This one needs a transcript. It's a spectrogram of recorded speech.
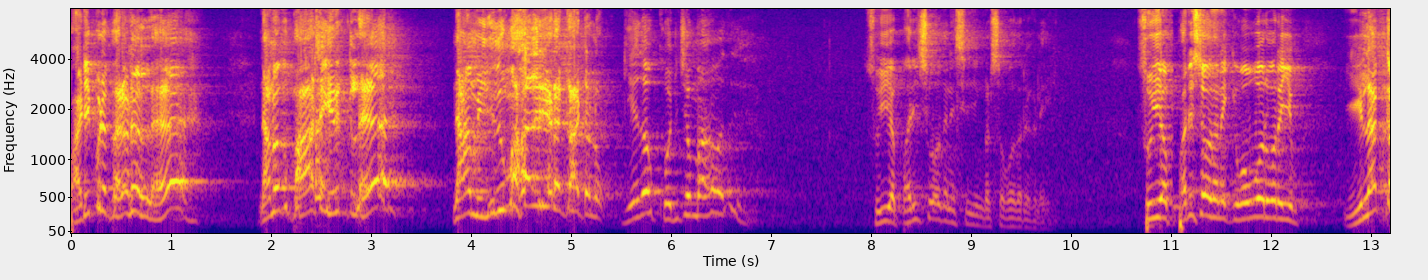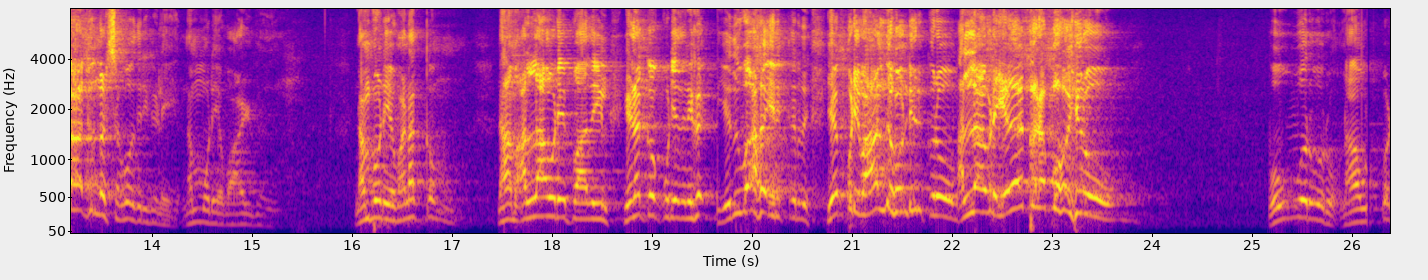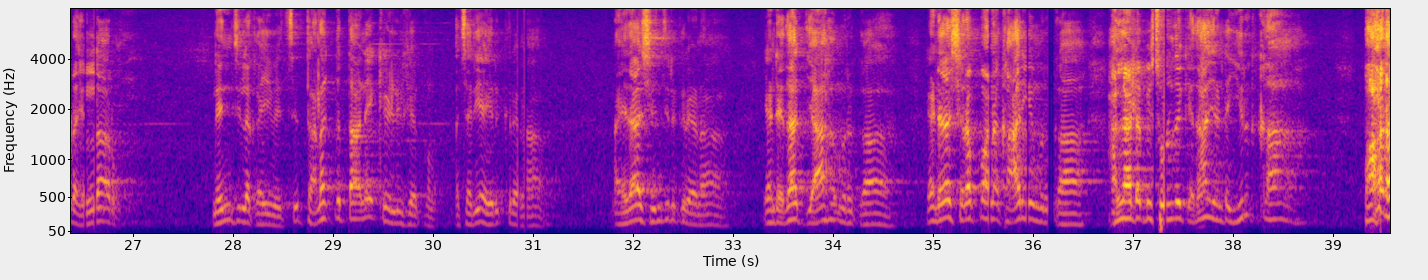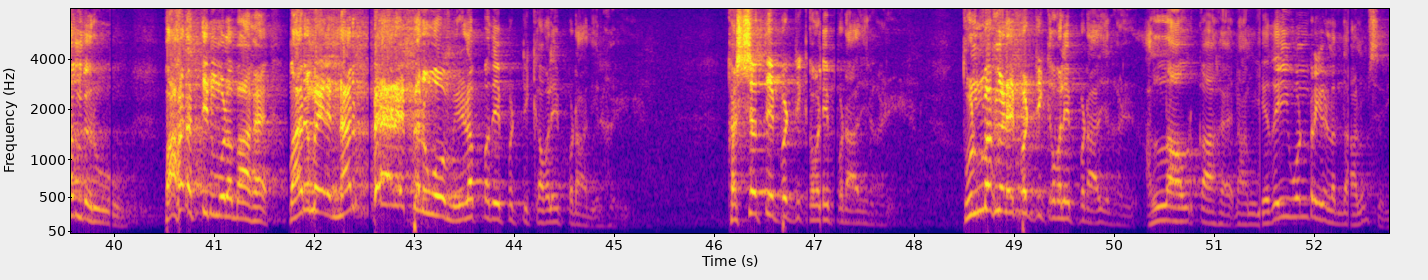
படிப்பில் பெறணும்ல நமக்கு பாடம் இருக்குல்ல நாம் இது மாதிரி இடம் காட்டணும். ஏதோ கொஞ்சமாவது சுய பரிசோதனை செய்யுங்கள் சகோதரர்களே. சுய பரிசோதனைக்கு ஒவ்வொருவரையும் இலக்காக்குங்கள் சகோதரிகளே. நம்முடைய வாழ்வு நம்முடைய வணக்கம் நாம் அல்லாவுடைய பாதையில் இழக்கக்கூடிய நிகழ் எதுவாக இருக்கிறது எப்படி வாழ்ந்து கொண்டிருக்கிறோம் அல்லாவுடைய எதை பெறப் போகிறோம்? ஒவ்வொருவரும் நான் உட்பட எல்லாரும் நெஞ்சில் கை வச்சு தனக்குத்தானே கேள்வி கேட்கணும். சரியாக இருக்கிறேனா? நான் ஏதாவது செஞ்சுருக்கிறேனா? என்கிட்ட ஏதாவது தியாகம் இருக்கா? என்கிட்ட ஏதாவது சிறப்பான காரியம் இருக்கா? அல்லாட்ட போய் சொல்றதுக்கு ஏதாவது என்கிட்ட இருக்கா? பாடம் பெறுவோம். பாடத்தின் மூலமாக மறுமையில் நற்பெயரை பெறுவோம். இழப்பதை பற்றி கவலைப்படாதீர்கள். கஷ்டத்தை பற்றி கவலைப்படாதீர்கள். துன்பங்களை பற்றி கவலைப்படாதீர்கள். அல்லாவிற்காக நாம் எதை ஒன்றை இழந்தாலும் சரி.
